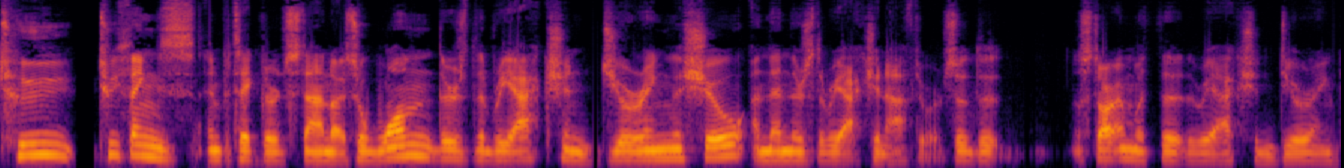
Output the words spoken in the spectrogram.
two two things in particular stand out. So one, there's the reaction during the show, and then there's the reaction afterwards. So the starting with the, the reaction during,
